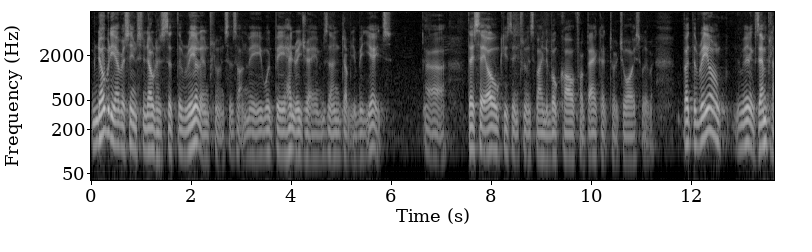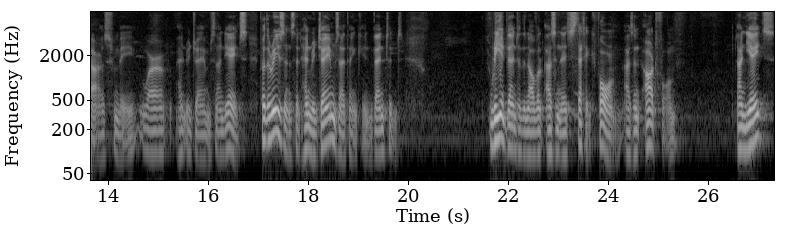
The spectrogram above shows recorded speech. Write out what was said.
nobody ever seems to notice that the real influences on me would be Henry James and W.B. Yeats. Uh, they say, oh, he's influenced by called for Beckett or Joyce, whatever. But the real, the real exemplars for me were Henry James and Yeats, for the reasons that Henry James, I think, invented, reinvented the novel as an aesthetic form, as an art form. And Yeats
